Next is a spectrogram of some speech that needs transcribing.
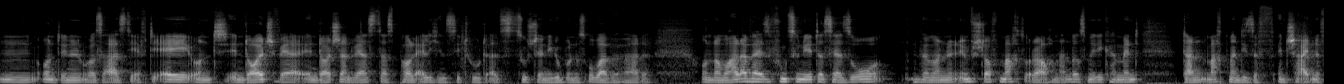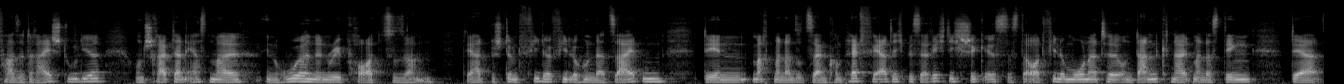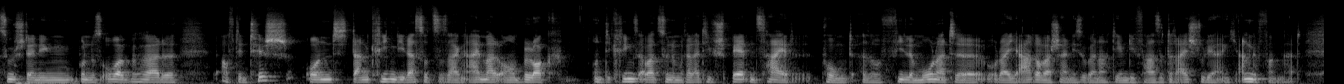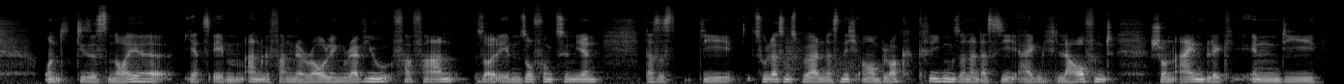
Hm, und in den USA ist die FDA und in, Deutsch wär, in Deutschland wäre es das Paul-Ehrlich-Institut als zuständige Bundesoberbehörde. Und normalerweise funktioniert das ja so, wenn man einen Impfstoff macht oder auch ein anderes Medikament, dann macht man diese entscheidende Phase 3 Studie und schreibt dann erstmal in Ruhe einen Report zusammen. Der hat bestimmt viele, viele hundert Seiten. Den macht man dann sozusagen komplett fertig, bis er richtig schick ist. Das dauert viele Monate und dann knallt man das Ding der zuständigen Bundesoberbehörde auf den Tisch und dann kriegen die das sozusagen einmal en bloc und die kriegen es aber zu einem relativ späten Zeitpunkt, also viele Monate oder Jahre wahrscheinlich sogar, nachdem die Phase 3-Studie eigentlich angefangen hat. Und dieses neue, jetzt eben angefangene Rolling Review-Verfahren soll eben so funktionieren, dass es die Zulassungsbehörden das nicht en bloc kriegen, sondern dass sie eigentlich laufend schon Einblick in die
